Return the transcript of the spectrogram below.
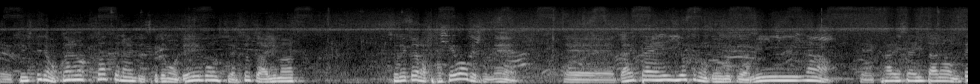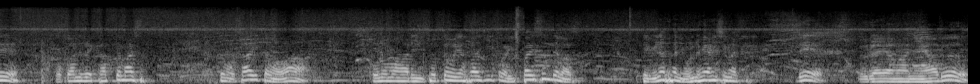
えー、決してねお金はかかってないんですけども冷房室が1つあります。それから竹はですねえー、大体よくの動物はみんな、え会社に頼んでお金で買ってましたでも埼玉はこの周りにとっても優しい人がいっぱい住んでます。で皆さんにお願いしましたで裏山にある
